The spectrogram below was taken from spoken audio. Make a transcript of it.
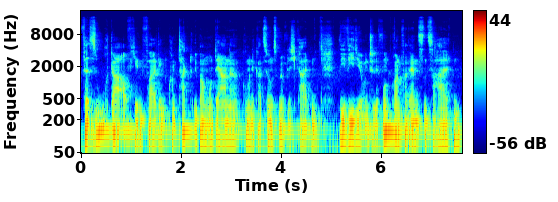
Versuch da auf jeden Fall den Kontakt über moderne Kommunikationsmöglichkeiten wie Video- und Telefonkonferenzen zu halten.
